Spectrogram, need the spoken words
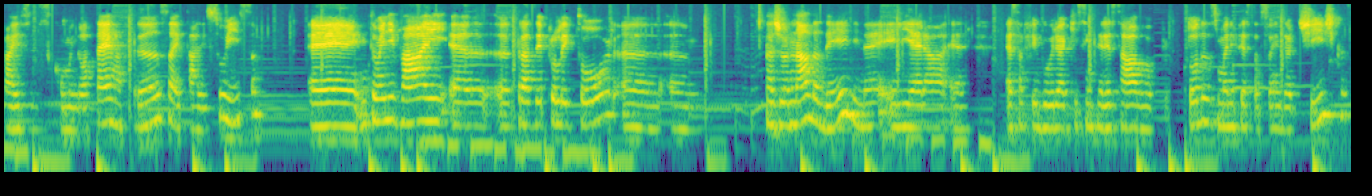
países como Inglaterra, França, Itália e Suíça. É, então ele vai uh, trazer para o leitor a jornada dele, né? Ele era é, essa figura que se interessava por todas as manifestações artísticas.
